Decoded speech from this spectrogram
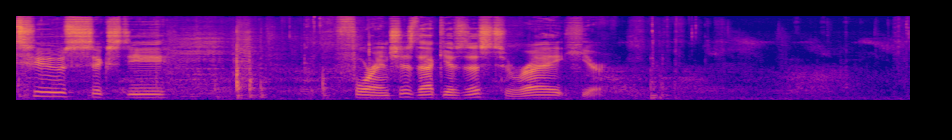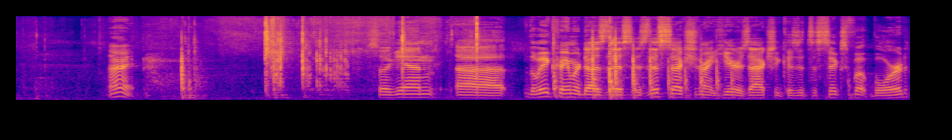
to 64 inches, that gives us to right here. All right. So again, uh, the way Kramer does this is this section right here is actually, because it's a six foot board,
